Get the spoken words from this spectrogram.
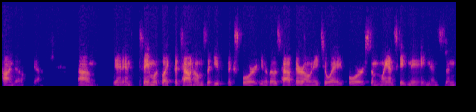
condo. Yeah. Um, and, and same with like the townhomes that you've explored. You know, those have their own HOA for some landscape maintenance and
